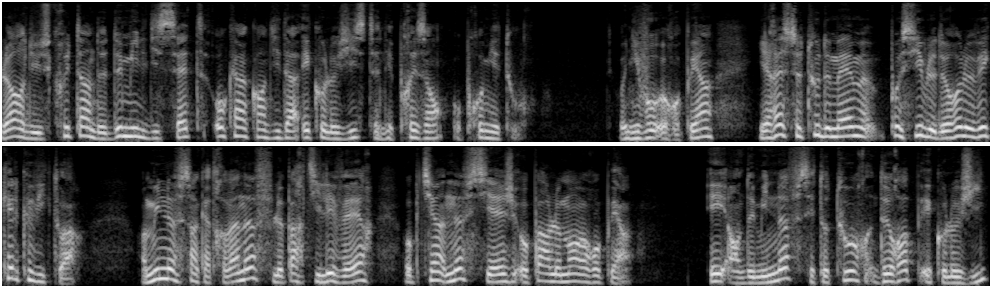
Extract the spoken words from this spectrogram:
lors du scrutin de 2017, aucun candidat écologiste n'est présent au premier tour. Au niveau européen, il reste tout de même possible de relever quelques victoires. En 1989, le parti Les Verts obtient neuf sièges au Parlement européen. Et en 2009, c'est au tour d'Europe Écologie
